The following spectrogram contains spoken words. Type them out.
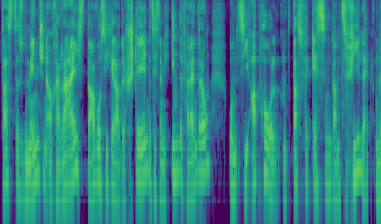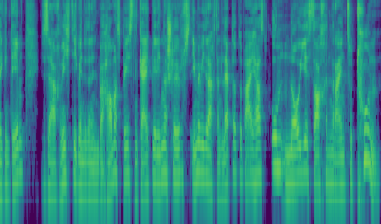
dass du die Menschen auch erreichst, da wo sie gerade stehen, das ist nämlich in der Veränderung, und sie abholen. Und das vergessen ganz viele. Und wegen dem ist es auch wichtig, wenn du dann in Bahamas bist, ein Geibier schlürfst, immer wieder auch deinen Laptop dabei hast, um neue Sachen rein zu tun.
